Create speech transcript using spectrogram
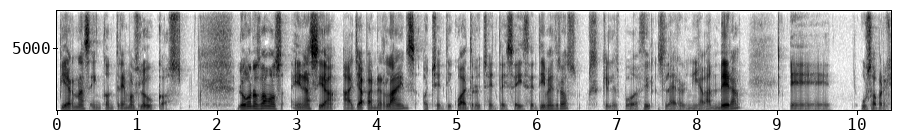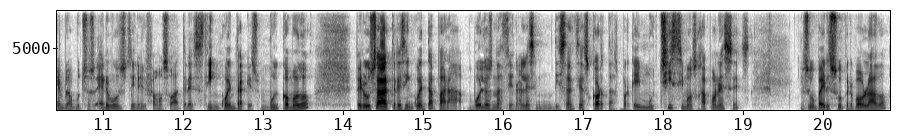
piernas encontremos low cost. Luego nos vamos en Asia a Japan Airlines, 84-86 centímetros, ¿qué les puedo decir? Es la aerolínea bandera. Eh, Usa, por ejemplo, muchos Airbus, tiene el famoso A350, que es muy cómodo, pero usa A350 para vuelos nacionales en distancias cortas, porque hay muchísimos japoneses. Es un país súper poblado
